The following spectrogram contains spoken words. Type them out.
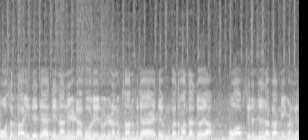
ਉਸ ਲੜਾਈ ਦੇ ਤਹਿਤ ਇਹਨਾਂ ਨੇ ਜਿਹੜਾ ਗੋਰੇ ਨੂੰ ਜਿਹੜਾ ਨੁਕਸਾਨ ਪਹੁੰਚਾਇਆ ਹੈ ਤੇ ਮੁਕੱਦਮਾ ਦਰਜ ਹੋਇਆ ਉਹ ਆਪਸੀ ਰੰਜਿਸ਼ ਦਾ ਕਾਰਨ ਨਹੀਂ ਬਣ ਗਿਆ।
